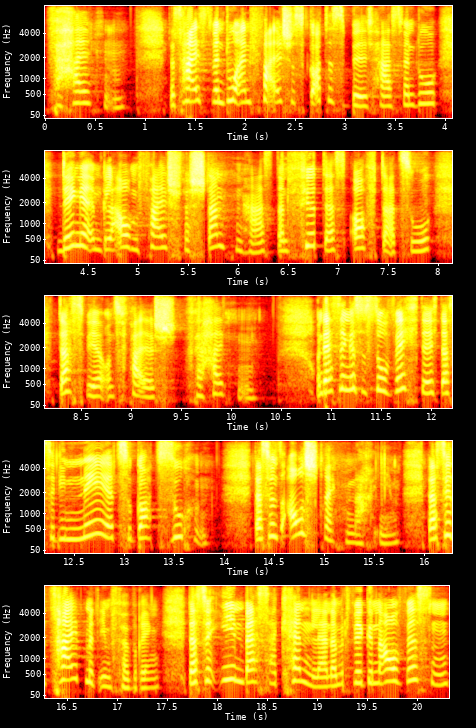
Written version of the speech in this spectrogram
verhalten. Das heißt, wenn du ein falsches Gottesbild hast, wenn du Dinge im Glauben falsch verstanden hast, dann führt das oft dazu, dass wir uns falsch verhalten. Und deswegen ist es so wichtig, dass wir die Nähe zu Gott suchen, dass wir uns ausstrecken nach ihm, dass wir Zeit mit ihm verbringen, dass wir ihn besser kennenlernen, damit wir genau wissen,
